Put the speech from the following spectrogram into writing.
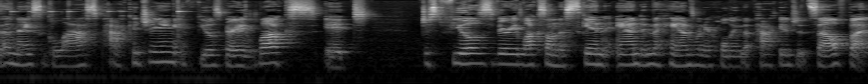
It's a nice glass packaging. It feels very luxe. It just feels very luxe on the skin and in the hands when you're holding the package itself, but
